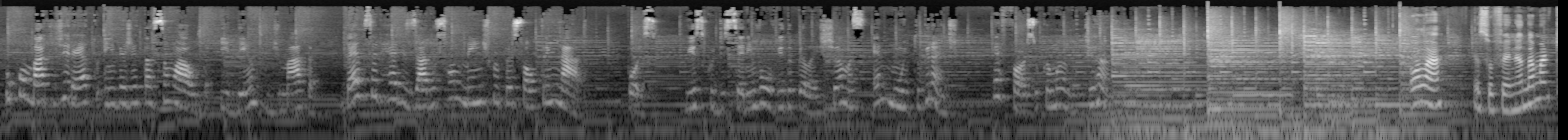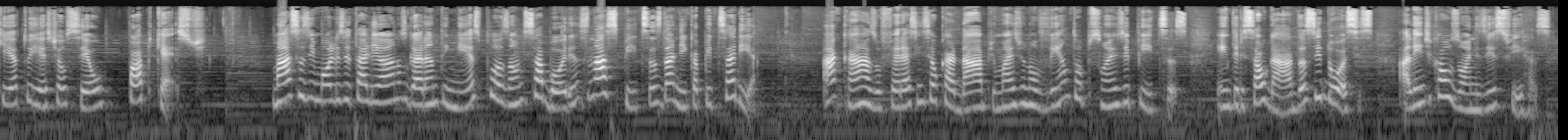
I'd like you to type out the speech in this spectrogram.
O combate direto em vegetação alta e dentro de mata deve ser realizado somente por pessoal treinado, pois o risco de ser envolvido pelas chamas é muito grande, reforça o comandante Han. Olá, eu sou Fernanda Marqueto e este é o seu Popcast. Massas e molhos italianos garantem explosão de sabores nas pizzas da Nica Pizzaria. A casa oferece em seu cardápio mais de 90 opções de pizzas, entre salgadas e doces, além de calzones e esfirras.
